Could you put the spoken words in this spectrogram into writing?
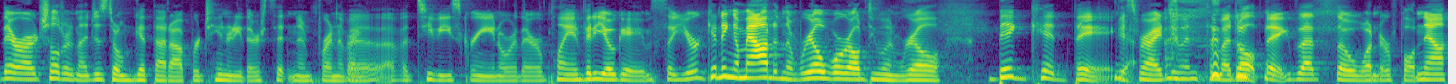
there are children that just don't get that opportunity. They're sitting in front of, right. a, of a TV screen or they're playing video games. So you're getting them out in the real world doing real big kid things, yeah. right? Doing some adult things. That's so wonderful. Now,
